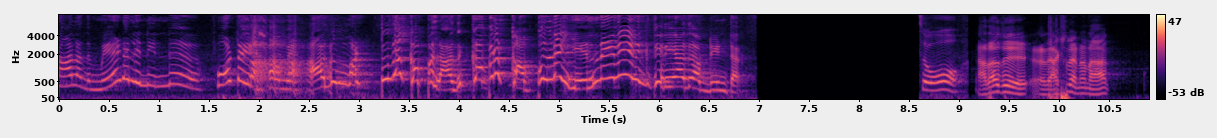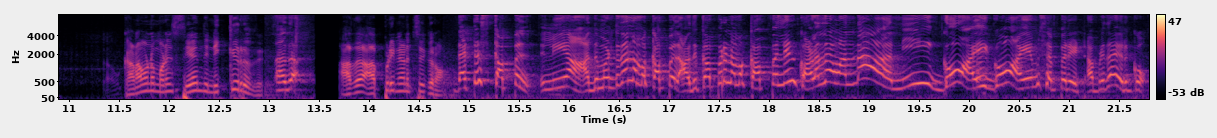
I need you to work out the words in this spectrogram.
நாள் அந்த மேடல நின்று ஃபோட்டோ எடுத்தோமே அது மட்டும்தான் கப்பல் அதுக்கப்புறம் கப்பல்னா என்னன்னே எனக்கு தெரியாது அப்படின்ட்டார். ஸோ அதாவது ஆக்சுவலாக என்னன்னா கணவன் மனைவி சேர்ந்து நிக்கிறது. அதான் அதை அப்படி நினைச்சுக்கிறோம். தட் இஸ் கப்பல் இல்லையா? அது மட்டும் தான் நம்ம கப்பல் அதுக்கப்புறம் நம்ம கப்பல்னு குழந்தை வந்தா நீ கோ ஐ கோ ஐ எம் செப்பரேட் அப்படிதான் இருக்கும்.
